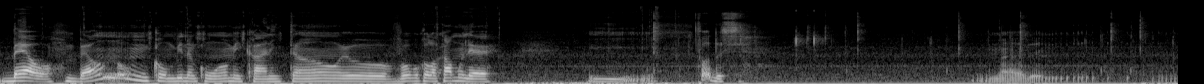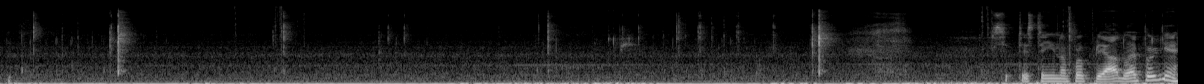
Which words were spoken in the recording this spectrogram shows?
Bel. Bel não combina com homem, cara, então eu vou colocar mulher. E foda-se. Texto é inapropriado, é por quê?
